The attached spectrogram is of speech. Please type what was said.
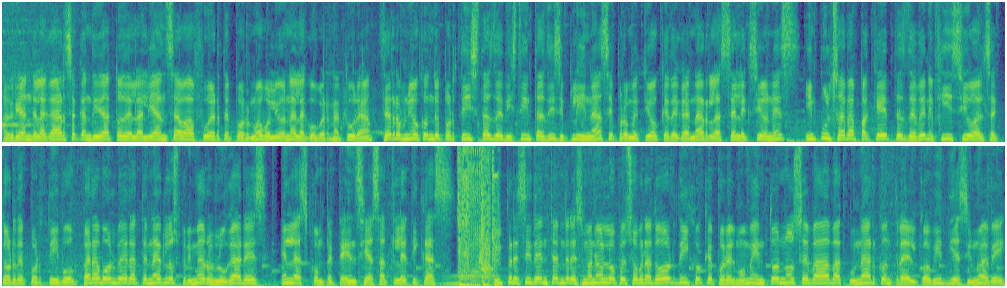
Adrián de la Garza, candidato de la Alianza Va Fuerte por Nuevo León a la gubernatura, se reunió con deportistas de distintas disciplinas y prometió que de ganar las elecciones, impulsará paquetes de beneficio al sector deportivo para volver a tener los primeros lugares en las competencias atléticas. El presidente Andrés Manuel López Obrador dijo que por el momento no se va a vacunar contra el COVID-19,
